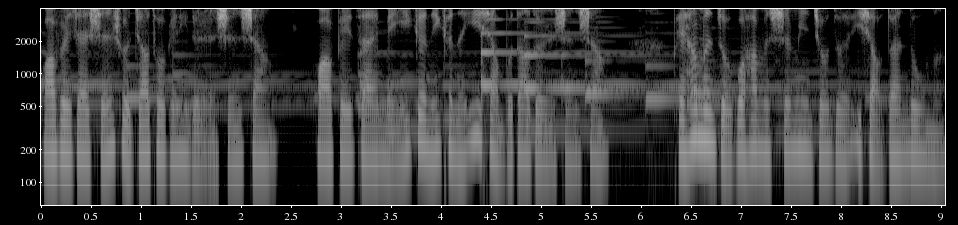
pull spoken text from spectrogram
花费在神所交托给你的人身上，花费在每一个你可能意想不到的人身上，陪他们走过他们生命中的一小段路吗？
